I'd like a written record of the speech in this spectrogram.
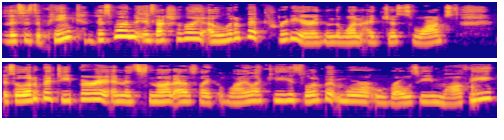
This is a pink. This one is actually a little bit prettier than the one I just watched. It's a little bit deeper and it's not as like lilac-y. It's a little bit more rosy mauvey.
